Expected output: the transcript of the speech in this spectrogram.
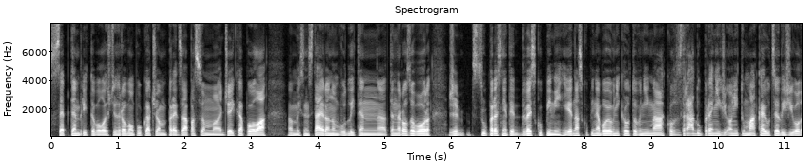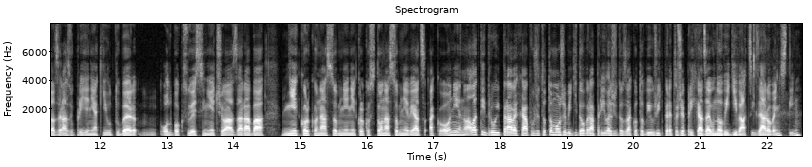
septembri, to bolo ešte s Robom Pukačom pred zápasom Jakea Paula, myslím s Tyronom Woodley, ten, ten rozhovor, že sú presne tie dve skupiny. Jedna skupina bojovníkov to vníma ako zradu pre nich, že oni tu makajú celý život a zrazu príde nejaký youtuber, odboxuje si niečo a zarába niekoľkonásobne, niekoľko stonásobne viac ako oni. No ale tí druhí práve chápu, že toto môže byť dobrá príležitosť, ako to využiť, pretože pri prichádzajú noví diváci zároveň s tým.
